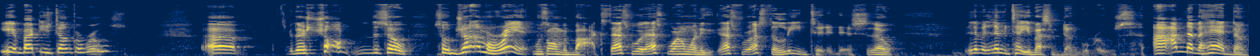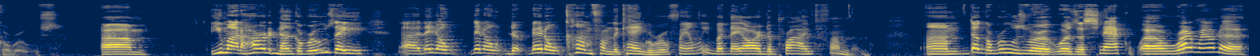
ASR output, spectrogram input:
You hear about these Dunkaroos? Uh, there's chalk. So so Ja Morant was on the box. That's where that's where I want to. That's for us to lead to this. So let me let me tell you about some Dunkaroos. I, I've never had Dunkaroos. Um, you might have heard of Dunkaroos. They uh, they don't they don't they don't come from the kangaroo family, but they are deprived from them. Um, Dunkaroos were was a snack uh, right around the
